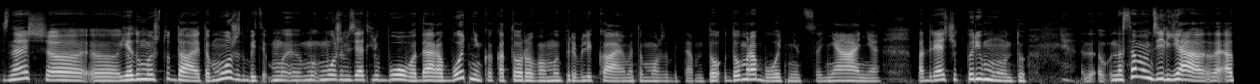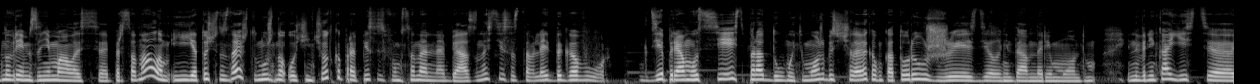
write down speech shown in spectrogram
Знаешь, э, э, я думаю, что да, это может быть. Мы, мы можем взять любого да, работника, которого мы привлекаем. Это может быть там до- домработница, няня, подрядчик по ремонту. Э, На самом деле я одно время занималась э, персоналом, и я точно знаю, что нужно очень четко прописывать функциональные обязанности и составлять договор где прямо вот сесть, продумать, может быть, с человеком, который уже сделал недавно ремонт. И наверняка есть, э,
